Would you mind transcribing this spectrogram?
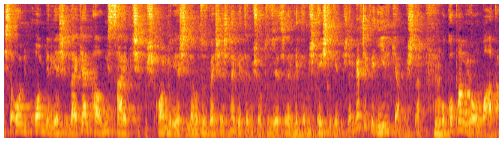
işte 10, 11 yaşındayken almış sahip çıkmış. 11 yaşından 35 yaşına getirmiş, 30 yaşına getirmiş, eşlik etmişler. Gerçekten iyilik yapmışlar. Hı. O kopamıyor o bağdan.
